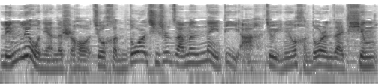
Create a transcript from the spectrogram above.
零六年的时候，就很多，其实咱们内地啊，就已经有很多人在听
